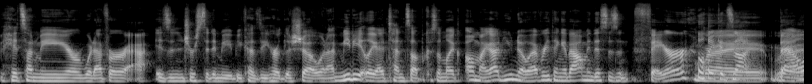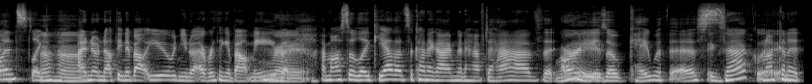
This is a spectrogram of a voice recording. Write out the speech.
hits on me or whatever is interested in me because he heard the show, and immediately I tense up because I'm like, oh my god, you know everything about me. This isn't fair. like it's Right, not right. balanced. Like uh-huh. I know nothing about you, and you know everything about me. Right. But I'm also like, yeah, that's the kind of guy I'm going to have to have that already is okay with this. Exactly. I'm not going to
